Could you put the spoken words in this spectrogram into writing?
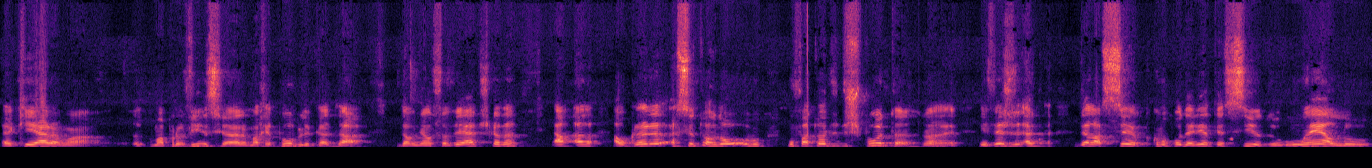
é, que era uma, uma província, era uma república da, da União Soviética, né? a, a, a, Ucrânia se tornou um, um fator de disputa. Né? Em vez de, dela ser, como poderia ter sido, um elo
